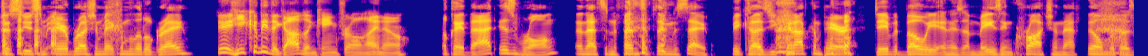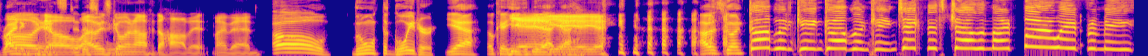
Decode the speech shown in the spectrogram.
Just use some airbrush and make him a little gray. Dude, he could be the Goblin King for all I know. Okay, that is wrong, and that's an offensive thing to say because you cannot compare David Bowie and his amazing crotch in that film with those riding oh pants. no, to this I was fool. going off The Hobbit. My bad. Oh, the one with the goiter. Yeah. Okay, he yeah, could be that yeah, guy. yeah, yeah, I was going, Goblin King, Goblin King, take this child of mine far away from me.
